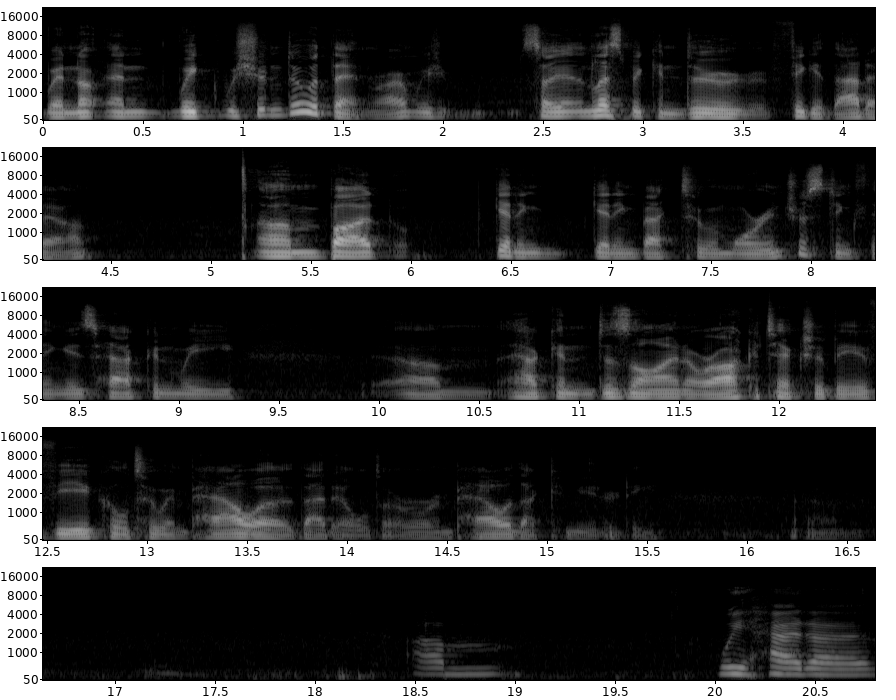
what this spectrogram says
we're not, and we, we shouldn't do it then, right? We, so unless we can do figure that out. Um, but getting getting back to a more interesting thing is how can we um, how can design or architecture be a vehicle to empower that elder or empower that community? Um, we had a,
